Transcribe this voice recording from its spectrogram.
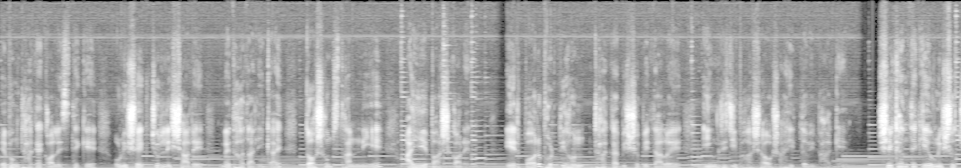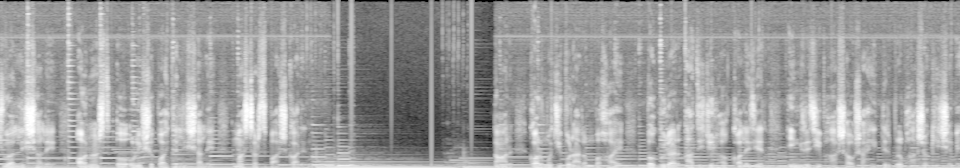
এবং ঢাকা কলেজ থেকে উনিশশো একচল্লিশ সালে মেধা তালিকায় দশম স্থান নিয়ে আইএ পাশ করেন। এরপর ভর্তি হন ঢাকা বিশ্ববিদ্যালয়ে ইংরেজি ভাষা ও সাহিত্য বিভাগে। সেখান থেকে উনিশশো চুয়াল্লিশ সালে অনার্স ও উনিশশো পঁয়তাল্লিশ সালে মাস্টার্স পাশ করেন। কর্মজীবন আরম্ভ হয় বগুড়ার আজিজুল হক কলেজের ইংরেজি ভাষা ও সাহিত্যের প্রভাষক হিসেবে।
